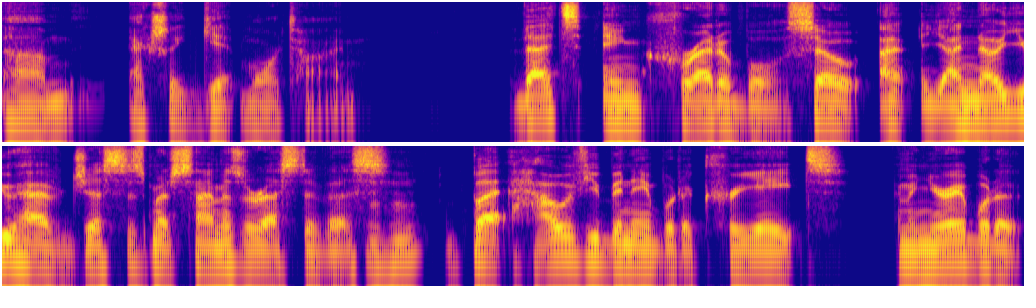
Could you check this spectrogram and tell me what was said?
um, actually get more time. That's incredible. So I, I know you have just as much time as the rest of us, but how have you been able to create? I mean, you're able to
